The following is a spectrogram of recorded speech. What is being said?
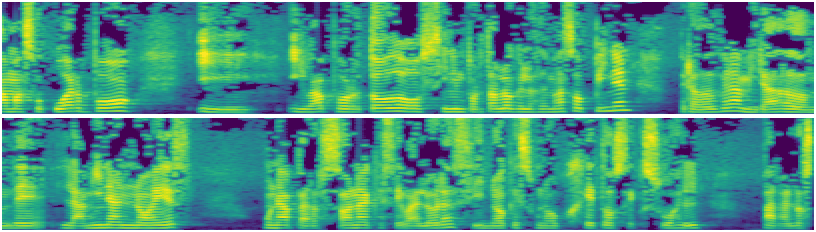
ama su cuerpo y, y va por todo sin importar lo que los demás opinen, pero desde una mirada donde la mina no es una persona que se valora, sino que es un objeto sexual para los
